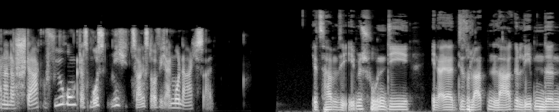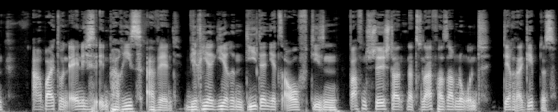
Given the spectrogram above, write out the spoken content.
an einer starken Führung. Das muss nicht zwangsläufig ein Monarch sein. Jetzt haben Sie eben schon die in einer desolaten Lage lebenden Arbeiter und ähnliches in Paris erwähnt. Wie reagieren die denn jetzt auf diesen Waffenstillstand, Nationalversammlung und deren Ergebnis?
